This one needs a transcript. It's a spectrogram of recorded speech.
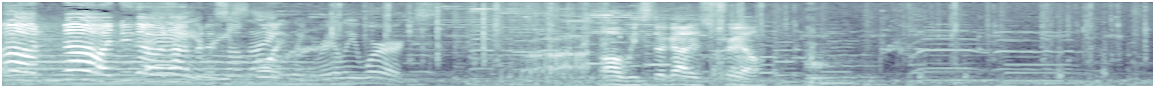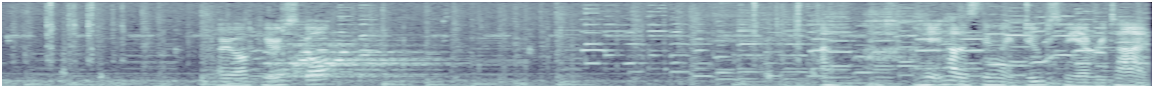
Oh no, I knew that would happen at some point. recycling really works. Oh, we still got his trail. Are you up here, Skull? I, I hate how this thing like dupes me every time.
